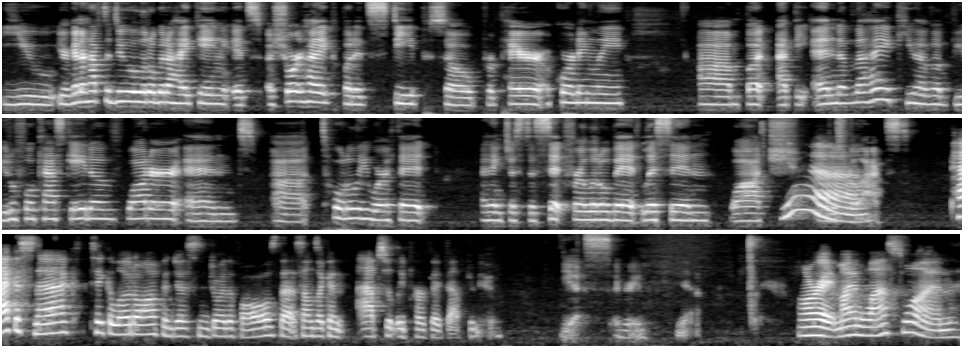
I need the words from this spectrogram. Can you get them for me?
you you're gonna have to do a little bit of hiking it's a short hike but it's steep so prepare accordingly um, but at the end of the hike you have a beautiful cascade of water and uh, totally worth it i think just to sit for a little bit listen watch and just Yeah. relax Pack a snack, take a load off, and just enjoy the falls. That sounds like an absolutely perfect afternoon. yes agreed Yeah. All right, my last one.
